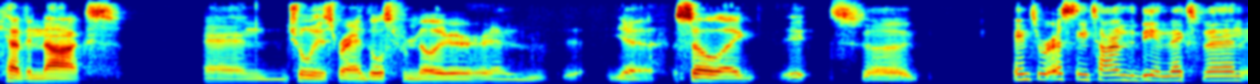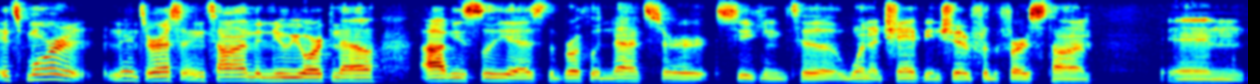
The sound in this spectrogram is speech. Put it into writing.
Kevin Knox and Julius Randle's familiar, and yeah, so like it's a interesting time to be a Knicks fan. It's more an interesting time in New York now, obviously, as the Brooklyn Nets are seeking to win a championship for the first time in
